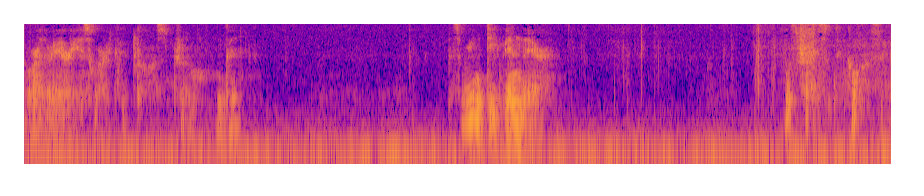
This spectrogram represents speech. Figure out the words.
or other areas where it could cause trouble. Okay? So we're getting deep in there. Let's try something. Hold on a second.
